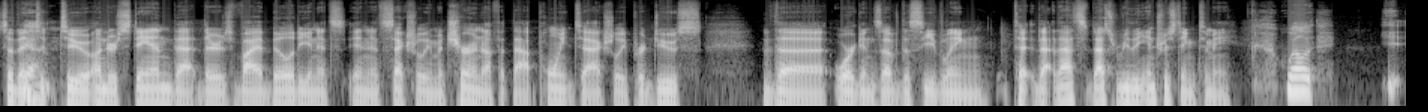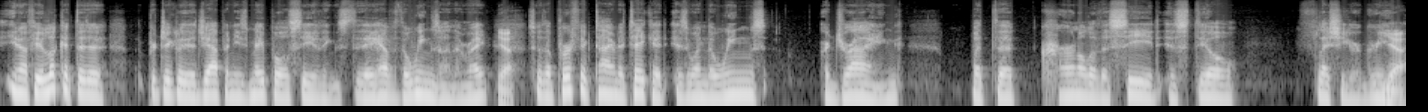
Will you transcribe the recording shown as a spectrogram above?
So then, Yeah. to, to understand that there's viability and it's and it's sexually mature enough at that point to actually produce the organs of the seedling, to, that that's that's really interesting to me. Well, you know, if you look at the particularly the Japanese maple seedlings, they have the wings on them, right? Yeah. So the perfect time to take it is when the wings are drying, but the kernel of the seed is still fleshy or green. Yeah.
